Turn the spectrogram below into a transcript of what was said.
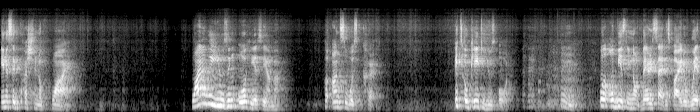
innocent question of why. Why are we using or here, Sayama? Her answer was curt. It's okay to use or. Hmm. Well, obviously not very satisfied with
